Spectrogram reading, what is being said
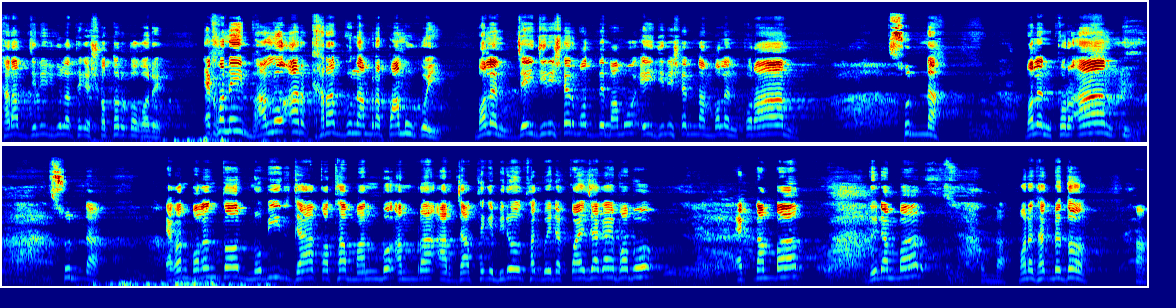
খারাপ জিনিসগুলা থেকে সতর্ক করে। এখন এই ভালো আর খারাপগুলো আমরা পামু কই? বলেন, যেই জিনিসের মধ্যে পামু, এই জিনিসের নাম বলেন কোরআন সুন্না বলেন কোরআন সুন্না এখন বলেন তো, নবীর যা কথা মানবো আমরা আর যা থেকে বিরত থাকব, এটা কয় জায়গায় পাবো? এক নাম্বার, দুই নাম্বার, মনে থাকবে তো? হ্যাঁ।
